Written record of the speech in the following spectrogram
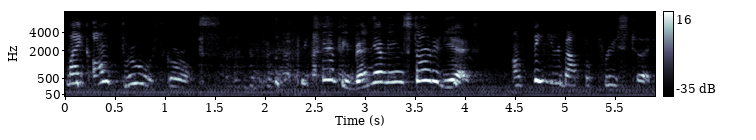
Mike, I'm through with girls. You can't be, Ben. You haven't even started yet. I'm thinking about the priesthood.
